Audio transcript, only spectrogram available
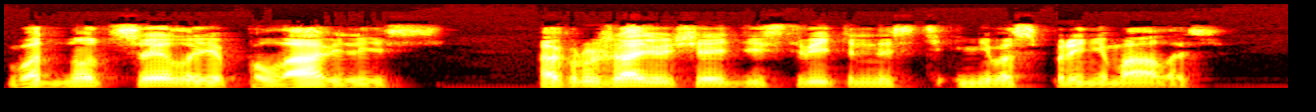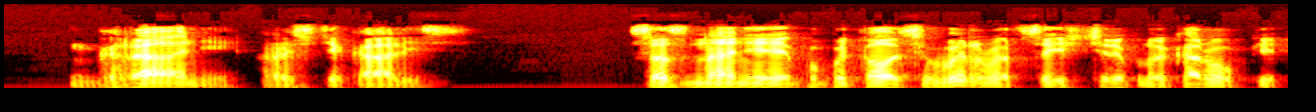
в одно целое плавились, окружающая действительность не воспринималась, грани растекались. Сознание попыталось вырваться из черепной коробки,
